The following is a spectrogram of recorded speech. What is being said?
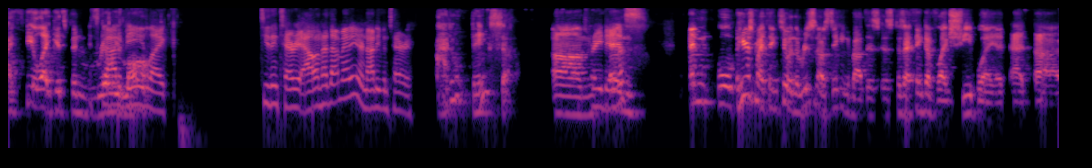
I feel like it's been it's really got to be long. like. Do you think Terry Allen had that many, or not even Terry? I don't think so. Um, Trey and- Davis. And well, here's my thing too. And the reason I was thinking about this is because I think of like Tshiebwe at, at uh,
